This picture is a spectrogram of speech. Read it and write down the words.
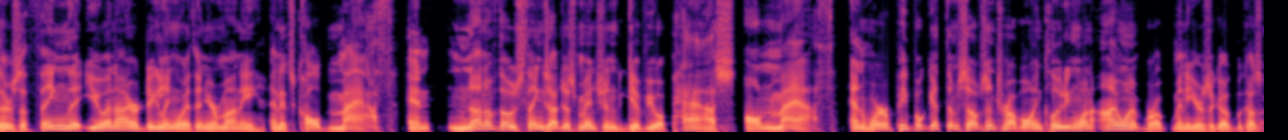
There's a thing that you and I are dealing with in your money, and it's called math. And none of those things I just mentioned give you a pass on math. And where people get themselves in trouble, including when I went broke many years ago because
